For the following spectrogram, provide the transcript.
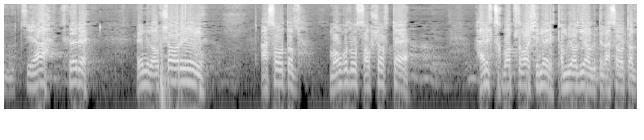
За тэгэхээр энэ нэг офшорын асуудал Монгол улс офшортой харилцах бодлогоо шинээр томьёолё гэдэг асуудал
